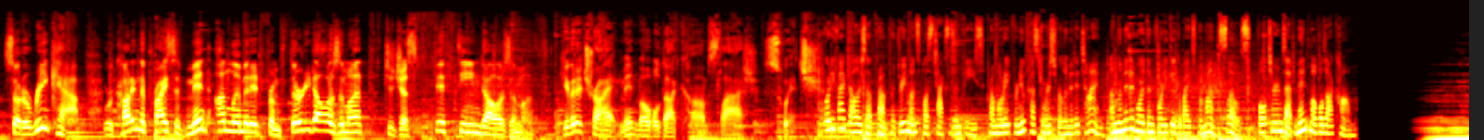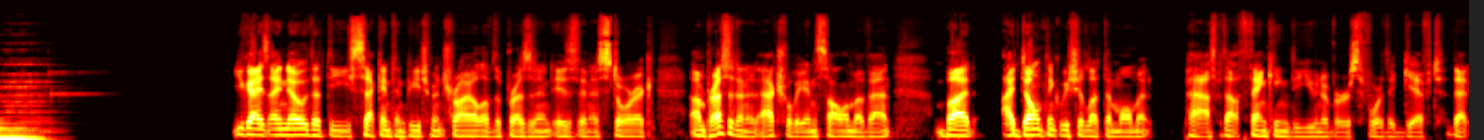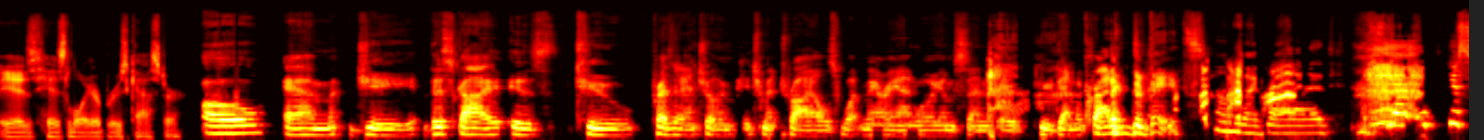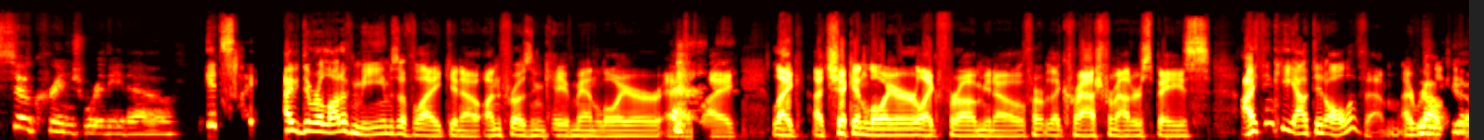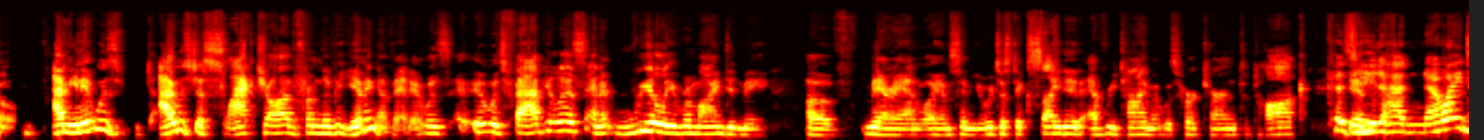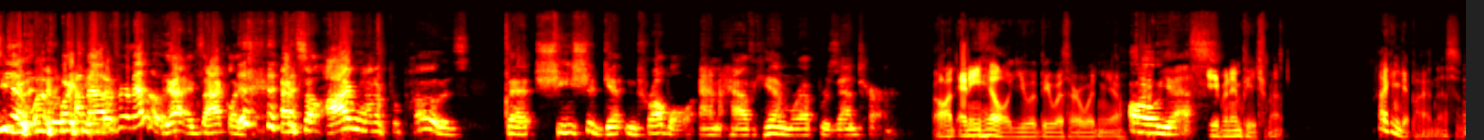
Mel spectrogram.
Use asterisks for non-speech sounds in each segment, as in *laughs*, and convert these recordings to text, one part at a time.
F- So to recap, we're cutting the price of Mint Unlimited from $30 a month to just $15 a month. Give it a try at mintmobile.com slash switch. $45 upfront for three months plus taxes and fees. Promo rate for new customers for limited time. Unlimited more than 40 gigabytes per month. Slows. Full terms at mintmobile.com. You guys, I know that the second impeachment trial of the president is an historic, unprecedented, actually, and solemn event. But I don't think we should let the moment pass without thanking the universe for the gift that is his lawyer, Bruce Castor. OMG. This guy is to presidential impeachment trials what Marianne Williamson is to *laughs* Democratic debates. Oh my god. Yeah, it's just so cringeworthy though. It's like I, there were a lot of memes of like you know unfrozen caveman lawyer and *laughs* like like a chicken lawyer like from you know from like crash from outer space. I think he outdid all of them. I really No, do. I mean, it was. I was just slack jawed from the beginning of it. It was. It was fabulous, and it really reminded me of Marianne Williamson. You were just excited every time it was her turn to talk. Because In- *laughs* you had no idea what no would come idea. out of her mouth. Yeah, exactly. *laughs* and so I want to propose that she should get in trouble and have him represent her. On any hill, you would be with her, wouldn't you? Oh yes. Even impeachment. I can get behind this.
